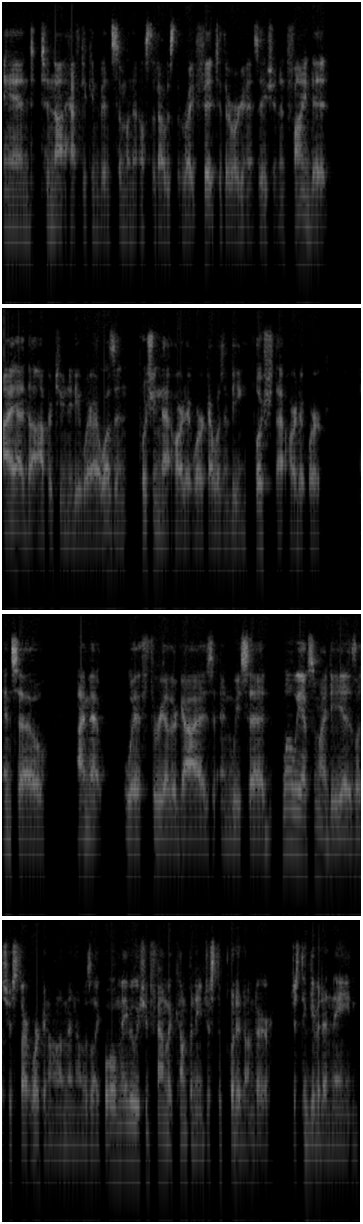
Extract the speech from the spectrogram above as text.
and to not have to convince someone else that I was the right fit to their organization and find it. I had the opportunity where I wasn't pushing that hard at work. I wasn't being pushed that hard at work. And so I met with three other guys and we said, well, we have some ideas. Let's just start working on them. And I was like, well, maybe we should found a company just to put it under, just to give it a name.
